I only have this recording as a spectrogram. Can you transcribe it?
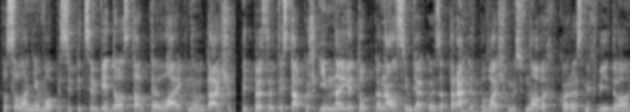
Посилання в описі під цим відео. Ставте лайк на удачу. Підписуйтесь також і на YouTube канал. Всім дякую за перегляд. Побачимось в нових корисних відео.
